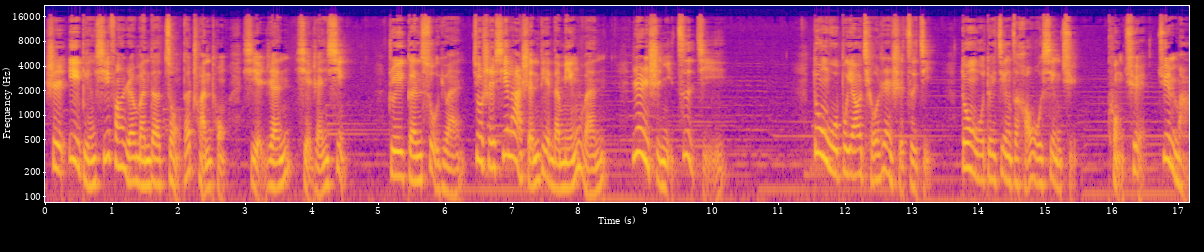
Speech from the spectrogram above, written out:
是一柄西方人文的总的传统，写人写人性，追根溯源就是希腊神殿的铭文：认识你自己。动物不要求认识自己，动物对镜子毫无兴趣，孔雀、骏马、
